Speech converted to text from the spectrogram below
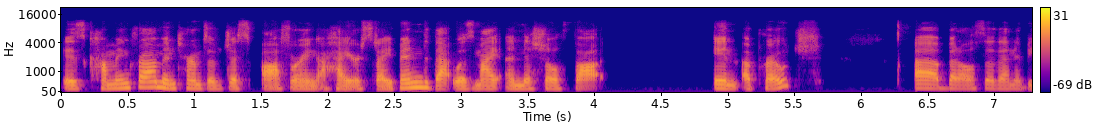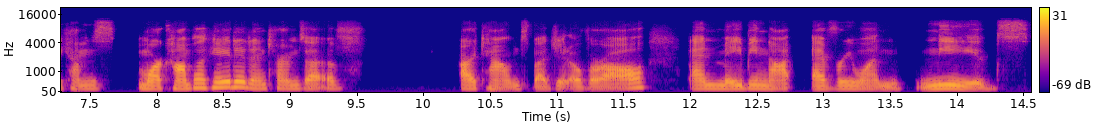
is coming from in terms of just offering a higher stipend. That was my initial thought in approach. Uh, but also then it becomes more complicated in terms of our town's budget overall. And maybe not everyone needs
